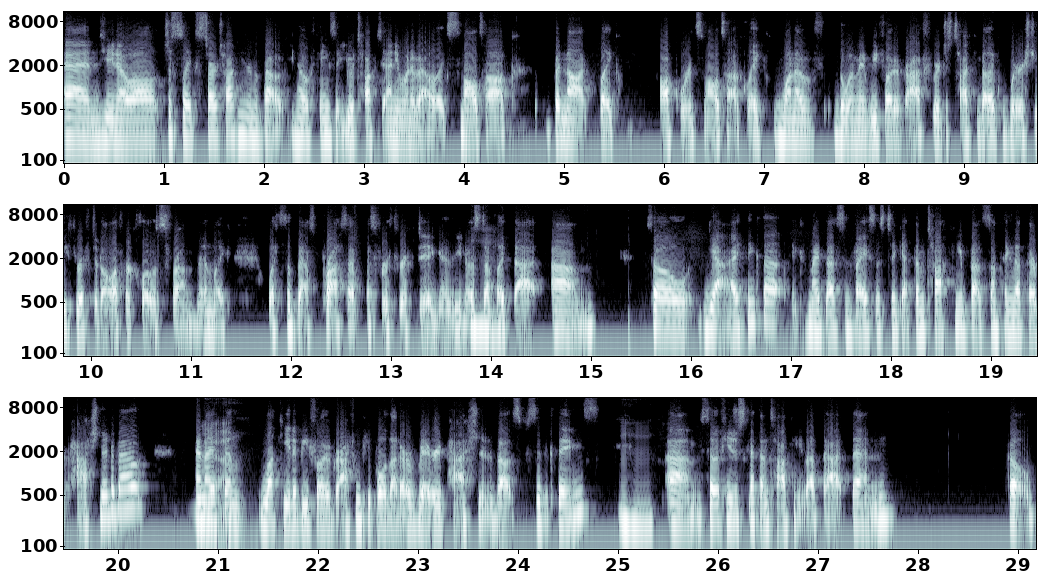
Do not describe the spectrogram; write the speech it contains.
and you know i'll just like start talking to them about you know things that you would talk to anyone about like small talk but not like awkward small talk like one of the women we photographed we were just talking about like where she thrifted all of her clothes from and like what's the best process for thrifting and you know stuff Mhm. like that um so yeah i think that like, my best advice is to get them talking about something that they're passionate about and i've been lucky to be photographing people that are very passionate about specific things Mm-hmm. um, so if you just get them talking about that, then they'll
